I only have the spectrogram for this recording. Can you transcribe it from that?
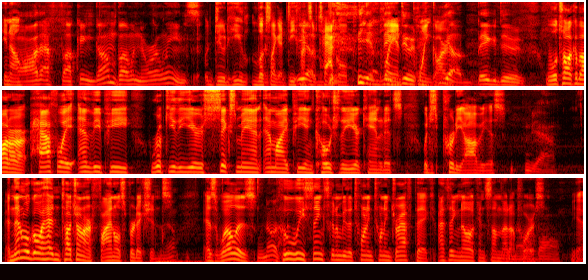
you know, All that fucking gumbo in New Orleans. dude, he looks like a defensive Yeah, tackle yeah, playing dude. point guard. Yeah, big dude. We'll talk about our halfway MVP, rookie of the year, six man MIP, and coach of the year candidates, which is pretty obvious. Yeah. And then we'll go ahead and touch on our finals predictions, as well as who we think is going to be the 2020 draft pick. I think Noah can sum that up for us. ball. Yeah,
